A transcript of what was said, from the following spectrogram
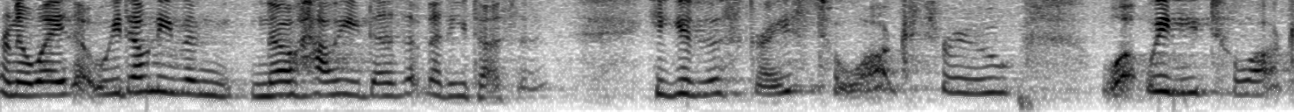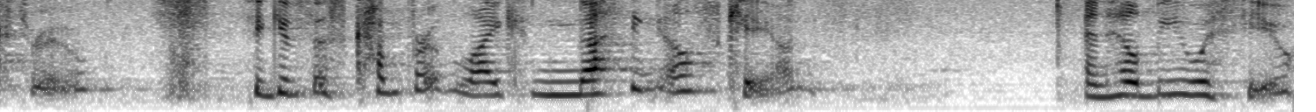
in a way that we don't even know how He does it, but He does it. He gives us grace to walk through what we need to walk through. He gives us comfort like nothing else can. And He'll be with you,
